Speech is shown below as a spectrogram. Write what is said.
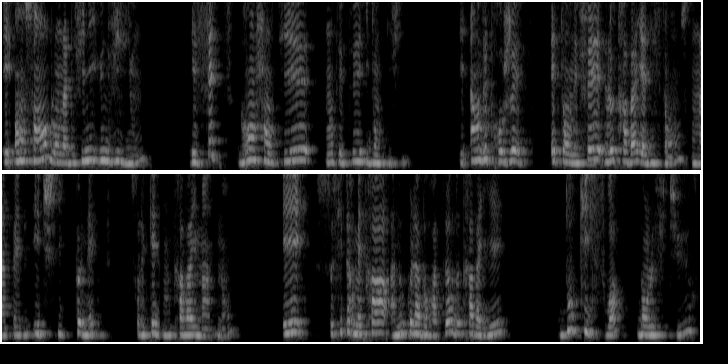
Et ensemble, on a défini une vision et sept grands chantiers ont été identifiés. Et un des projets est en effet le travail à distance, qu'on appelle HC Connect, sur lequel on travaille maintenant. Et ceci permettra à nos collaborateurs de travailler d'où qu'ils soient dans le futur,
